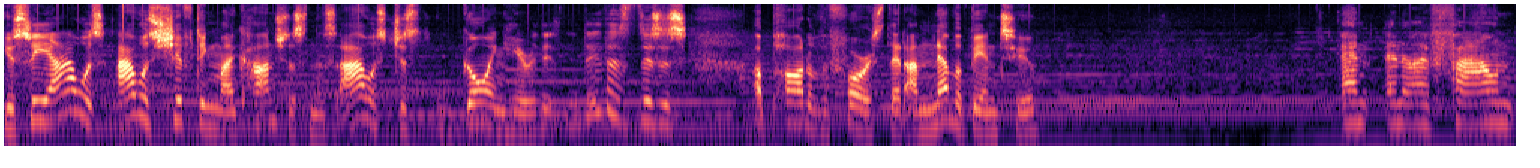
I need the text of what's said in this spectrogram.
You see, I was I was shifting my consciousness. I was just going here. This, this, this is a part of the forest that I've never been to. And and I found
